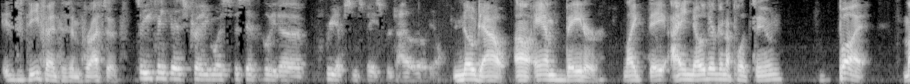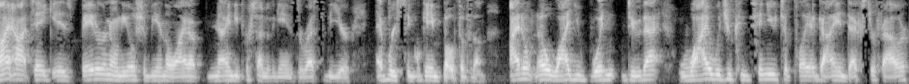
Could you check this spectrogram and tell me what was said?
his defense is impressive. So you think this trade was specifically to free up some space for Tyler O'Neill? No doubt. Uh, and Bader. Like they, I know they're going to platoon, but my hot take is Bader and O'Neill should be in the lineup 90% of the games the rest of the year, every single game, both of them. I don't know why you wouldn't do that. Why would you continue to play a guy in Dexter Fowler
